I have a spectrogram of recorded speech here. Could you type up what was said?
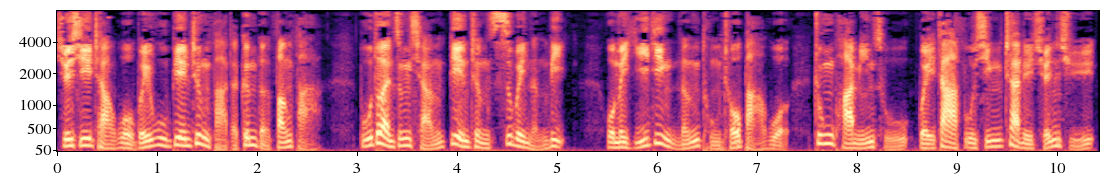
学习掌握唯物辩证法的根本方法，不断增强辩证思维能力，我们一定能统筹把握中华民族伟大复兴战略全局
